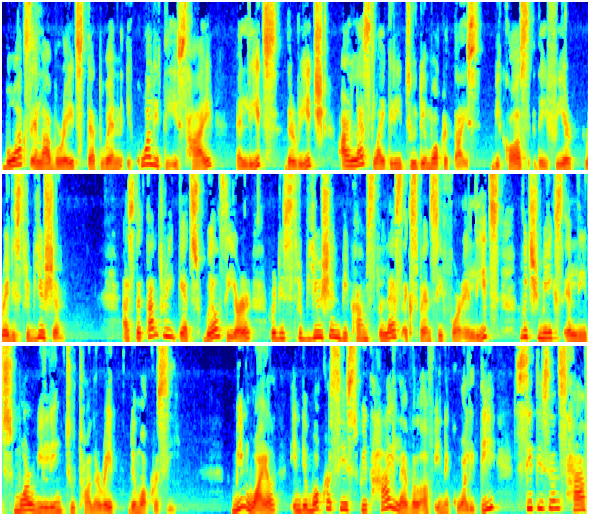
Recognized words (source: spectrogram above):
Boix elaborates that when equality is high, elites, the rich, are less likely to democratize because they fear redistribution. As the country gets wealthier, redistribution becomes less expensive for elites, which makes elites more willing to tolerate democracy. Meanwhile, in democracies with high level of inequality, citizens have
